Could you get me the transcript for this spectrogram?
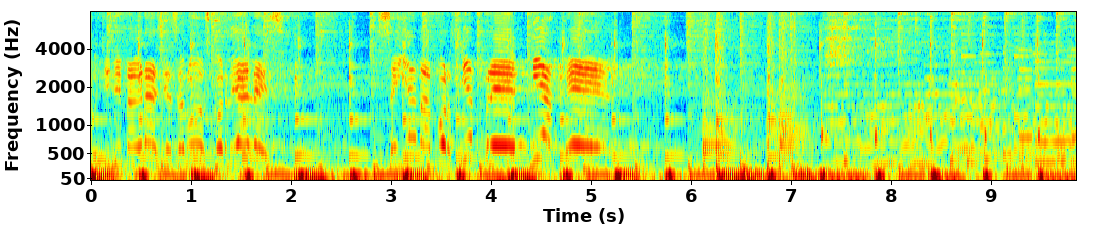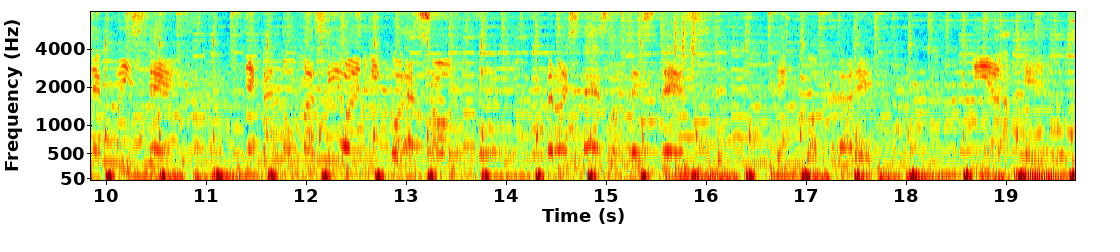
Muchísimas gracias, saludos cordiales. Se llama por siempre Viaje. Te fuiste dejando un vacío en mi corazón pero estés donde estés, te encontraré, mi ángel.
